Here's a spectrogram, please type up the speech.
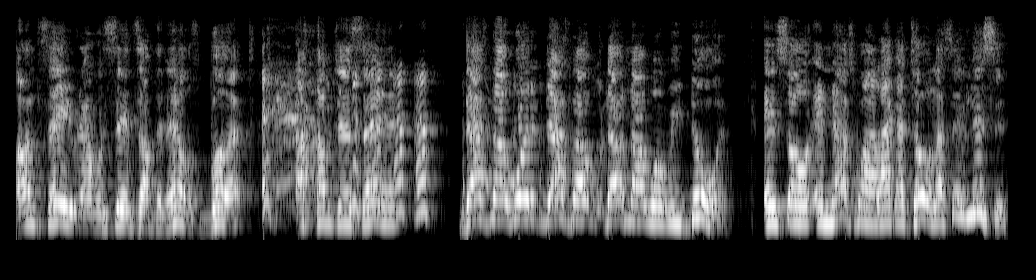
unsaved, I would have said something else, but I'm just saying that's not what that's not that's not what we doing. And so, and that's why, like I told, I said, listen,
